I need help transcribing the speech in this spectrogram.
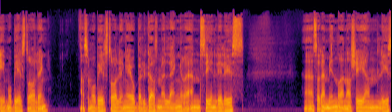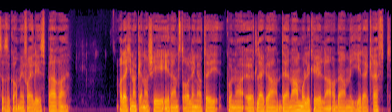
i mobilstråling, Altså, mobilstråling er jo bølger som er lengre enn synlig lys, eh, så det er mindre energi enn lyset som kommer fra ei lyspære. Og det er ikke nok energi i den strålinga til å kunne ødelegge DNA-molekyler og dermed gi deg kreft.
